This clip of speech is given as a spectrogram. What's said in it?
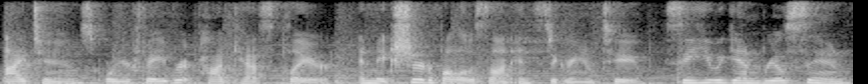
iTunes, or your favorite podcast player, and make sure to follow us on Instagram too. See you again real soon.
